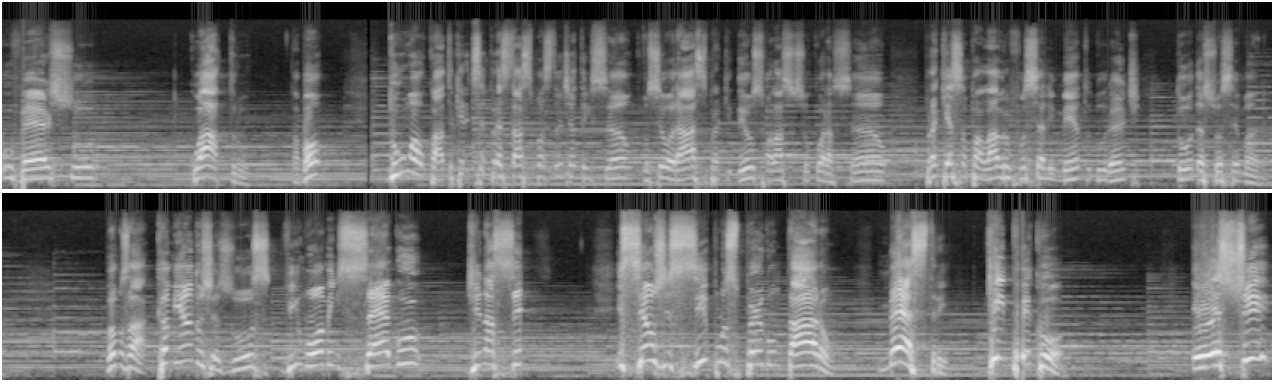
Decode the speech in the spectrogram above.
o verso 4, tá bom? Do 1 ao 4, eu queria que você prestasse bastante atenção, que você orasse para que Deus falasse o seu coração, para que essa palavra fosse alimento durante toda a sua semana. Vamos lá. Caminhando Jesus, viu um homem cego de nascer. E seus discípulos perguntaram: Mestre, quem pecou? Este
